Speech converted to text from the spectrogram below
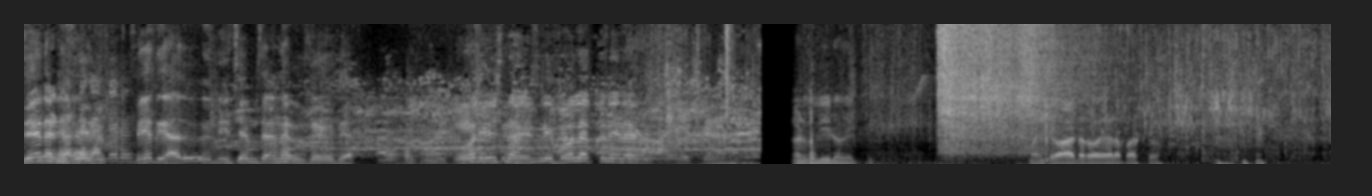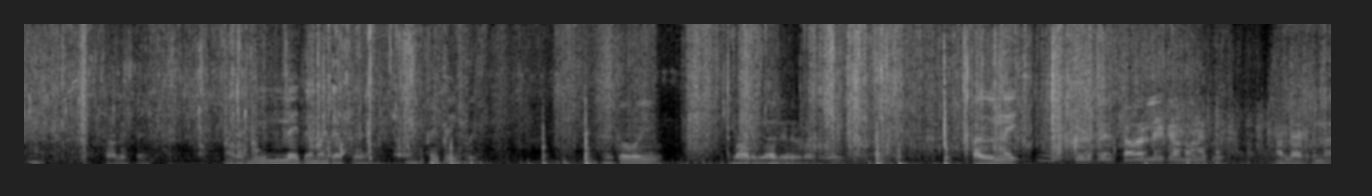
చేతట చేతి కాదు నీ చెంచా నాకు చేతి ఫోన్ వేసిన ఎన్ని ఫోన్లు వస్తున్నాయి నాకు. వీడియో పెట్టి మంచి వాటర్ పోయాలి ఫస్ట్? అరే నీళ్ళు అయితే మంచిగా వస్తుంది ఇంకా పది ఉన్నాయి. చూడు ఫ్రెండ్స్ కవర్ లేక మనకు అల్లాడుతున్నా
